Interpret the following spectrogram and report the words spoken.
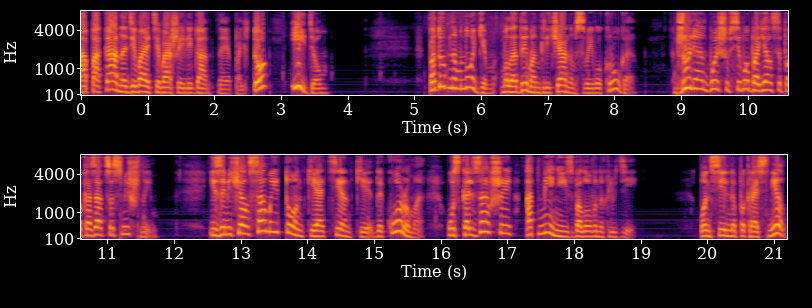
А пока надевайте ваше элегантное пальто и идем. Подобно многим молодым англичанам своего круга, Джулиан больше всего боялся показаться смешным и замечал самые тонкие оттенки декорума, ускользавшие от менее избалованных людей. Он сильно покраснел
